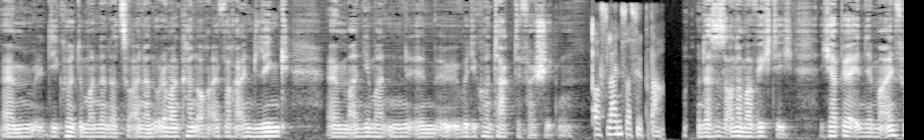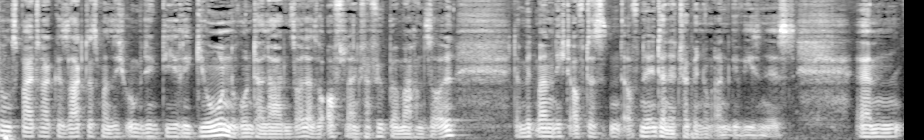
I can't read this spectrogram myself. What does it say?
Ähm, die könnte man dann dazu einladen. Oder man kann auch einfach einen Link ähm, an jemanden ähm, über die Kontakte verschicken. Offline verfügbar. Und das ist auch nochmal wichtig. Ich habe ja in dem Einführungsbeitrag gesagt, dass man sich unbedingt die Region runterladen soll, also offline verfügbar machen soll, damit man nicht auf, das, auf eine Internetverbindung angewiesen ist. Ähm,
